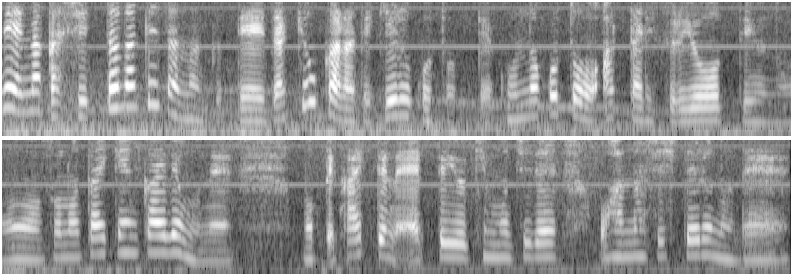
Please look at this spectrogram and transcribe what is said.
でなんか知っただけじゃなくてじゃあ今日からできることってこんなことあったりするよっていうのをその体験会でもね持って帰ってねっていう気持ちでお話ししてるので、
